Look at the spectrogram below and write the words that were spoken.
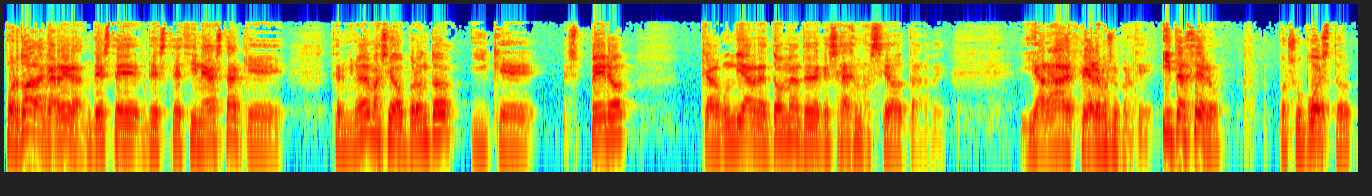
por toda la carrera de este, de este cineasta que terminó demasiado pronto y que espero que algún día retome antes de que sea demasiado tarde. Y ahora explicaremos el porqué. Y tercero, por supuesto,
